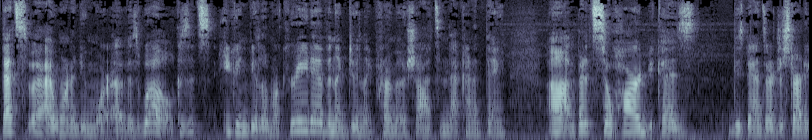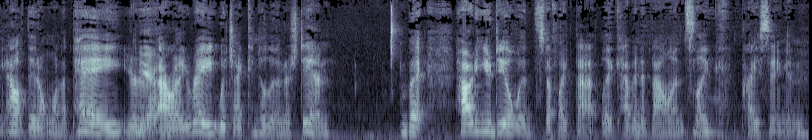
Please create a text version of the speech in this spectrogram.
that's what I want to do more of as well because it's you can be a little more creative and like doing like promo shots and that kind of thing. Um, but it's so hard because these bands are just starting out; they don't want to pay your Yeah. hourly rate, which I can totally understand. But how do you deal with stuff like that, like having to balance like pricing and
